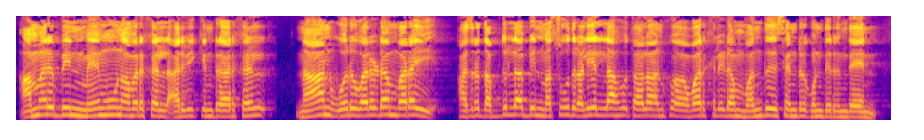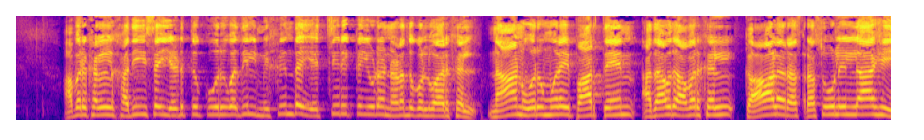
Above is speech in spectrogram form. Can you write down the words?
அமர் பின் மேமூன் அவர்கள் அறிவிக்கின்றார்கள் நான் ஒரு வருடம் வரை ஹசரத் அப்துல்லா பின் மசூத் அலி அல்லாஹு தாலான்கு அவர்களிடம் வந்து சென்று கொண்டிருந்தேன். அவர்கள் ஹதீஸை எடுத்து கூறுவதில் மிகுந்த எச்சரிக்கையுடன் நடந்து கொள்வார்கள். நான் ஒரு முறை பார்த்தேன். அதாவது அவர்கள் கால ரசூலில்லாஹி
